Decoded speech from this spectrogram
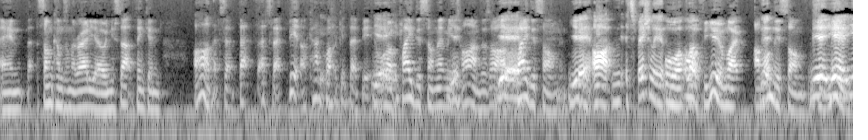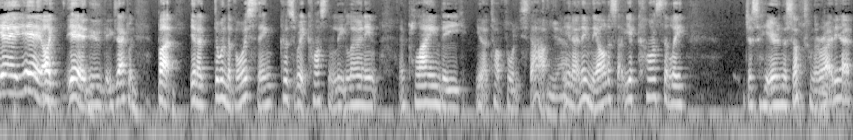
and that song comes on the radio, and you start thinking, "Oh, that's that, that that's that bit. I can't quite get that bit." Yeah. Or I've played this song that many Yeah. times. It's, oh, Yeah. I've played this song. And, Yeah. Oh, especially at- or, or like- for you, I'm like, I'm on this song. Yeah, yeah, yeah, yeah. Like, yeah, exactly. But you know, doing the voice thing because we're constantly learning and playing the you know top forty stuff. Yeah. You know, and even the older stuff. You're constantly just hearing the songs on the radio.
